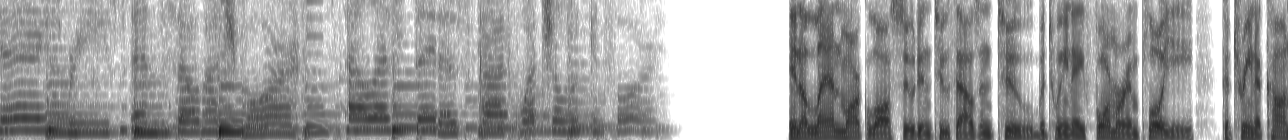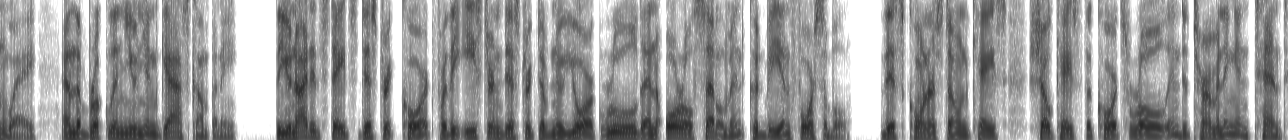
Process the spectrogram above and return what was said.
case briefs, and so much more. LS Data's got what you're looking for. In a landmark lawsuit in 2002 between a former employee, Katrina Conway, and the Brooklyn Union Gas Company, the United States District Court for the Eastern District of New York ruled an oral settlement could be enforceable. This cornerstone case showcased the court's role in determining intent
